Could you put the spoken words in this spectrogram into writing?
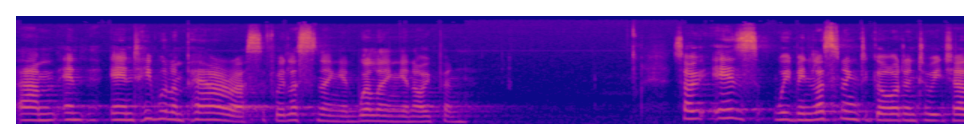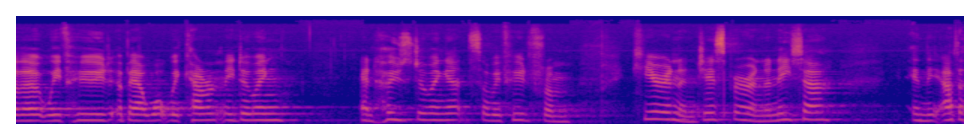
Um, and, and He will empower us if we're listening and willing and open. So, as we've been listening to God and to each other, we've heard about what we're currently doing and who's doing it. So, we've heard from Kieran and Jasper and Anita and the other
